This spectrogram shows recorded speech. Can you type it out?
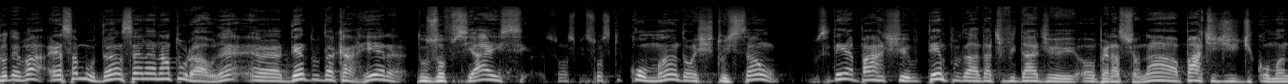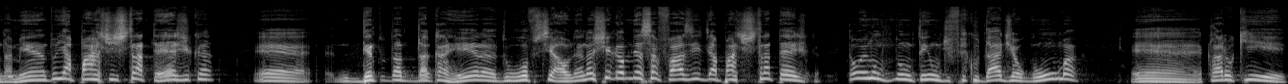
Jodevar, essa mudança é natural, né? É, dentro da carreira dos oficiais, são as pessoas que comandam a instituição. Você tem a parte, o tempo da, da atividade operacional, a parte de, de, comandamento e a parte estratégica é, dentro da, da, carreira do oficial. Né? Nós chegamos nessa fase da parte estratégica. Então eu não, não tenho dificuldade alguma. É, é claro que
